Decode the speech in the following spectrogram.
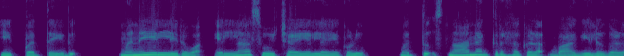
ಇಪ್ಪತ್ತೈದು. ಮನೆಯಲ್ಲಿರುವ ಎಲ್ಲಾ ಶೌಚಾಲಯಗಳು ಮತ್ತು ಸ್ನಾನಗೃಹಗಳ ಬಾಗಿಲುಗಳ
